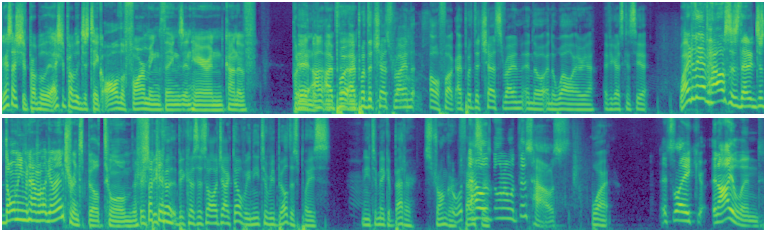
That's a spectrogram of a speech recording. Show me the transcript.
guess I should probably I should probably just take all the farming things in here and kind of put it Hey, in. The I, I put I put the chest right in the. Oh fuck! I put the chest right in, in the in the well area. If you guys can see it, Why do they have houses that just don't even have like an entrance built to them? They're it's fucking. because because it's all jacked up. We need to rebuild this place. We need to make it better, stronger, What the hell is going on with this house? what? It's like an island.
